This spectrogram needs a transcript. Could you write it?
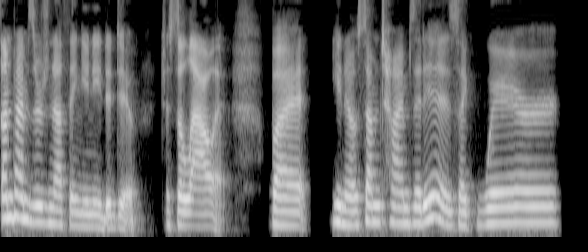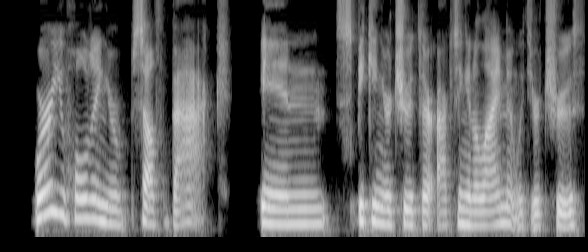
Sometimes there's nothing you need to do, just allow it. But, you know, sometimes it is like where where are you holding yourself back in speaking your truth or acting in alignment with your truth?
